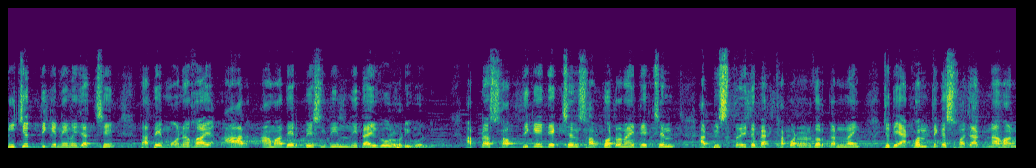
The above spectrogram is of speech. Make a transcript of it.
নিচের দিকে নেমে যাচ্ছে, তাতে মনে হয় আর আমাদের বেশি দিন নিতাই গৌর হরিবল আপনার সব দিকেই দেখছেন, সব ঘটনায় দেখছেন, আর বিস্তারিত ব্যাখ্যা করার দরকার নাই। যদি এখন থেকে সজাগ না হন,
